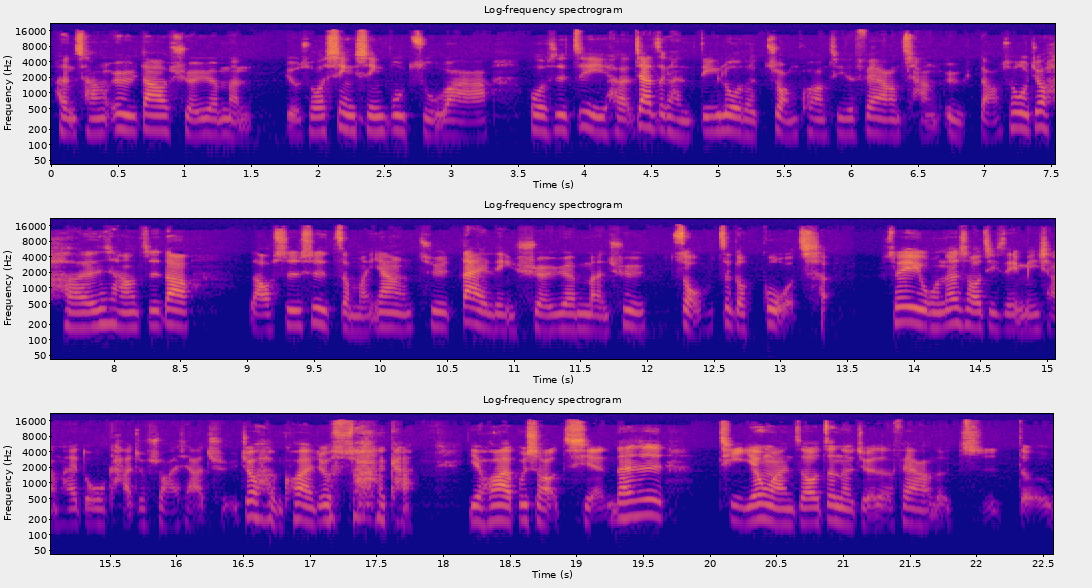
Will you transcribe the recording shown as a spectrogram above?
很常遇到学员们，比如说信心不足啊，或者是自己很价值感很低落的状况，其实非常常遇到，所以我就很想要知道老师是怎么样去带领学员们去走这个过程。所以我那时候其实也没想太多，卡就刷下去，就很快就 刷卡，也花了不少钱。但是体验完之后，真的觉得非常的值得。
